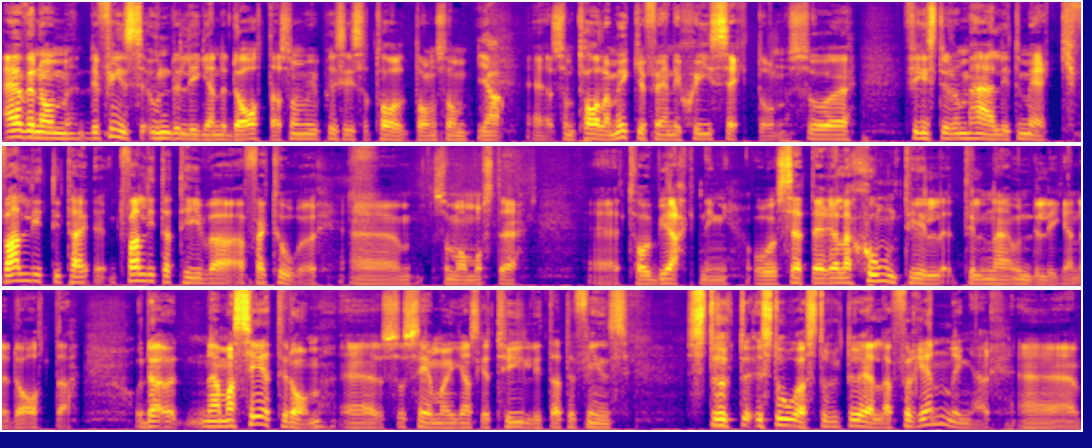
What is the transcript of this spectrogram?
även om det finns underliggande data som vi precis har talat om som, ja. eh, som talar mycket för energisektorn så eh, finns det de här lite mer kvalita kvalitativa faktorer eh, som man måste eh, ta i beaktning och sätta i relation till, till den här underliggande data. Och där, när man ser till dem eh, så ser man ju ganska tydligt att det finns struktur stora strukturella förändringar eh,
